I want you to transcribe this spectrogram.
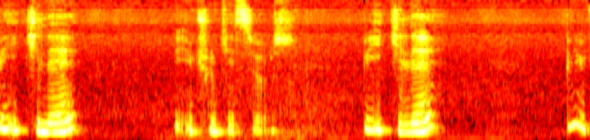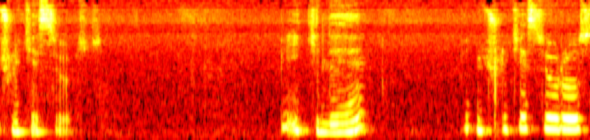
Bir ikili, bir üçlü kesiyoruz. Bir ikili, bir üçlü kesiyoruz. Bir ikili, kesiyoruz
